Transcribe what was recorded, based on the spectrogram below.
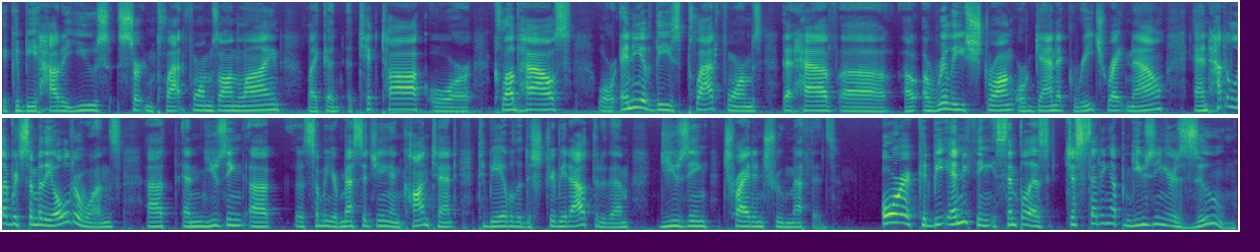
it could be how to use certain platforms online, like a, a TikTok or Clubhouse or any of these platforms that have uh, a, a, really strong organic reach right now, and how to leverage some of the older ones uh, and using uh, some of your messaging and content to be able to distribute out through them using tried and true methods. Or it could be anything as simple as just setting up and using your Zoom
